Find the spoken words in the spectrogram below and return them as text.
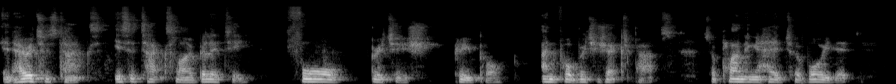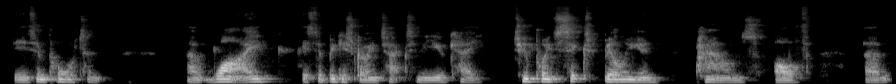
inheritance tax is a tax liability for British people and for British expats. So planning ahead to avoid it is important. Uh, why? It's the biggest growing tax in the UK. 2.6 billion pounds of um,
